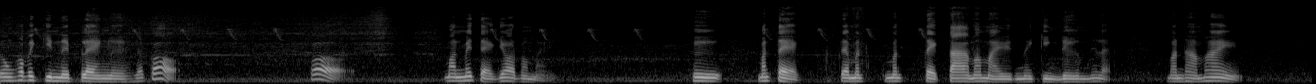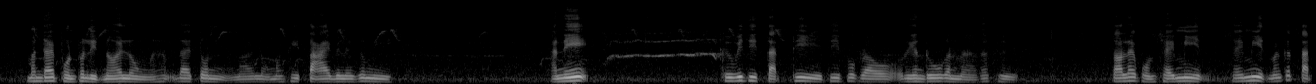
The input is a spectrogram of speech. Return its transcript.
ลงเข้าไปกินในแปลงเลย แล้วก็ ก็มันไม่แตกยอดมาใหม่ คือมันแตกแต่มันมันแตกตามาใหม่ในกิ่งเดิมนี่แหละ มันทำให้ มันได้ผลผลิตน้อยลงนะครับ ได้ต้นน้อยลงบางทีตายไปเลยก็มี อันนี้คือวิธีตัดที่ที่พวกเราเรียนรู้กันมาก็คือ ตอนแรกผมใช้มีด ใช้มีดมันก็ตัด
